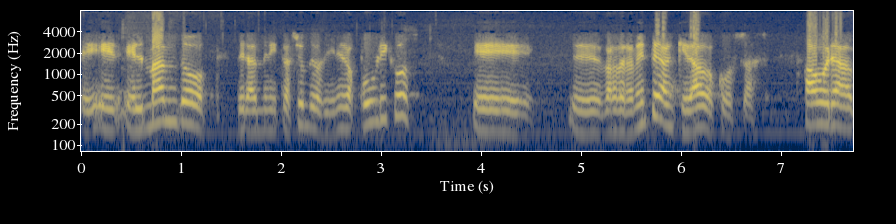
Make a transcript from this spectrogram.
eh, el, el mando de la administración de los dineros públicos. Eh, eh, verdaderamente han quedado cosas. Ahora,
